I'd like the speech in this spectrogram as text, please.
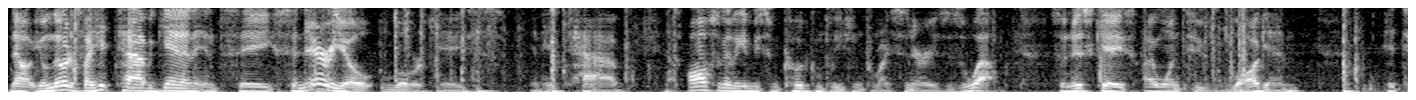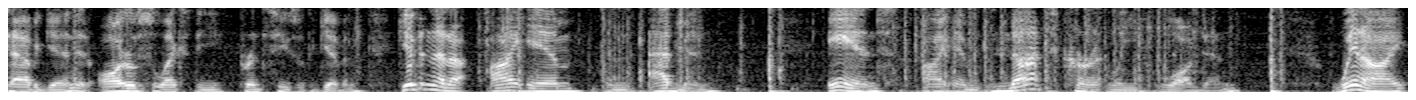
Now you'll notice if I hit tab again and say scenario lowercase and hit tab, it's also going to give me some code completion for my scenarios as well. So in this case, I want to log in hit tab again, it auto selects the parentheses with the given. Given that I am an admin and I am not currently logged in, when I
